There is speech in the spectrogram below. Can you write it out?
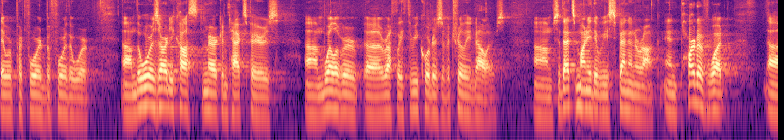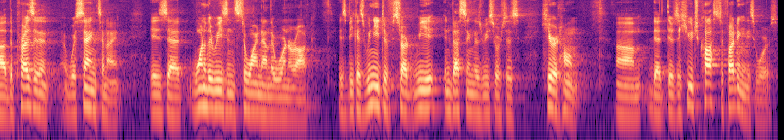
that were put forward before the war. Um, the war has already cost American taxpayers um, well over uh, roughly three quarters of a trillion dollars. Um, so that's money that we spend in Iraq. And part of what uh, the president was saying tonight is that one of the reasons to wind down the war in Iraq is because we need to start reinvesting those resources here at home um, that there's a huge cost to fighting these wars.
